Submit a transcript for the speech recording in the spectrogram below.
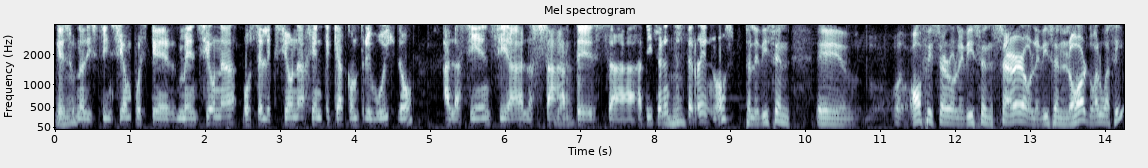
que es una distinción pues que menciona o selecciona gente que ha contribuido a la ciencia, a las artes, a, diferentes terrenos. ¿Se le dicen eh, officer o le dicen sir o le dicen lord o algo así?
